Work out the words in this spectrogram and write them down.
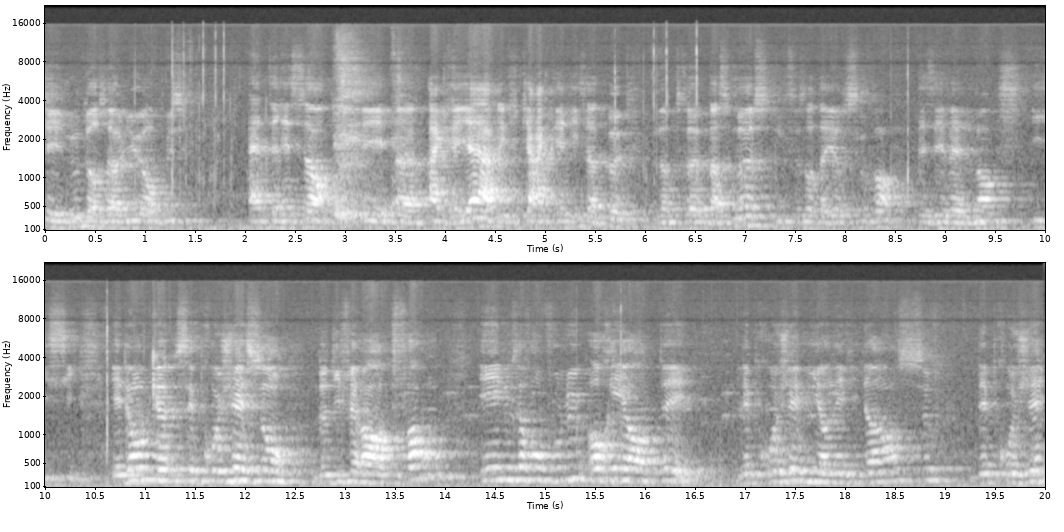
chez nous, dans un lieu en plus intéressant et euh, agréable et qui caractérise un peu notre basse-meuse. Nous faisons d'ailleurs souvent des événements ici. Et donc, euh, ces projets sont de différentes formes et nous avons voulu orienter les projets mis en évidence des projets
